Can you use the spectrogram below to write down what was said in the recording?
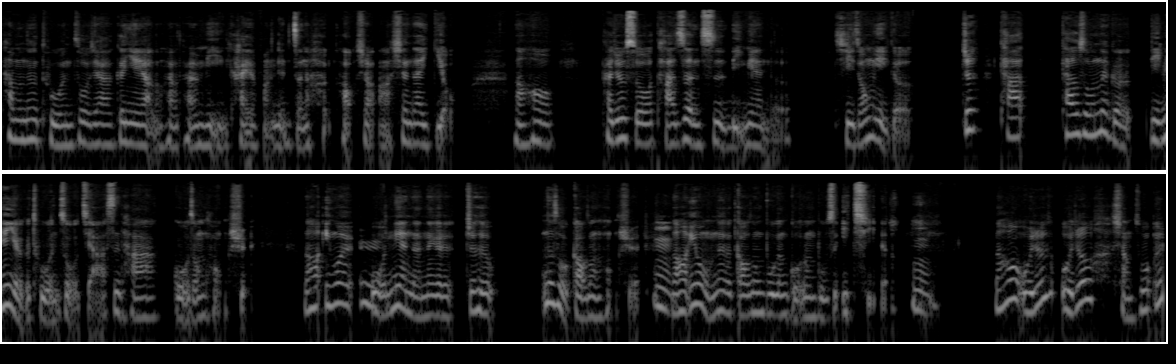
他们那个图文作家跟叶亚龙还有台湾迷因开的房间真的很好笑啊，现在有，然后他就说他认识里面的其中一个，就是他，他就说那个里面有个图文作家是他国中同学，然后因为我念的那个就是、那是我高中同学，嗯，然后因为我们那个高中部跟国中部是一起的，嗯。然后我就我就想说，哎、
